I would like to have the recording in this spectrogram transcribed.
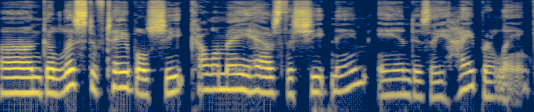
On the list of tables sheet, column A has the sheet name and is a hyperlink.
